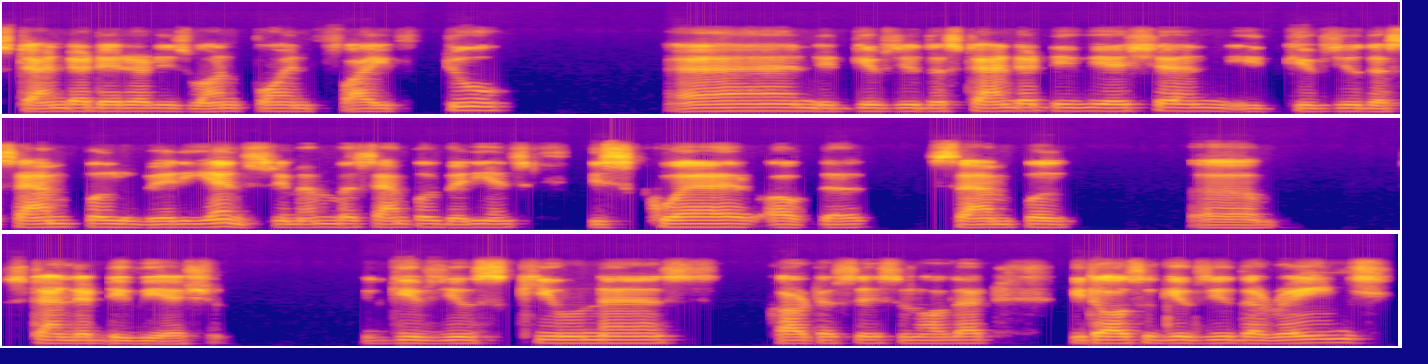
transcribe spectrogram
Standard error is 1.52. And it gives you the standard deviation. It gives you the sample variance. Remember, sample variance is square of the sample uh, standard deviation. It gives you skewness, kurtosis, and all that. It also gives you the range,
